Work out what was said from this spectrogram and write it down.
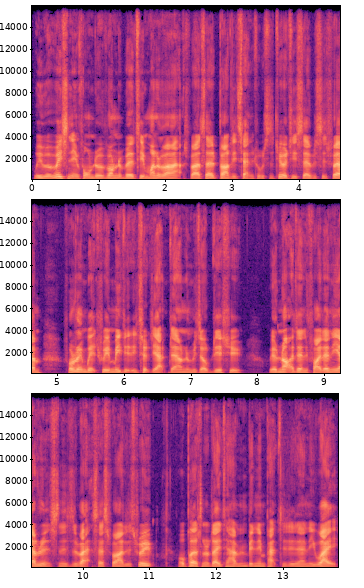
We were recently informed of a vulnerability in one of our apps by a third party technical security services firm, following which we immediately took the app down and resolved the issue. We have not identified any other instances of access via this route or personal data having been impacted in any way.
